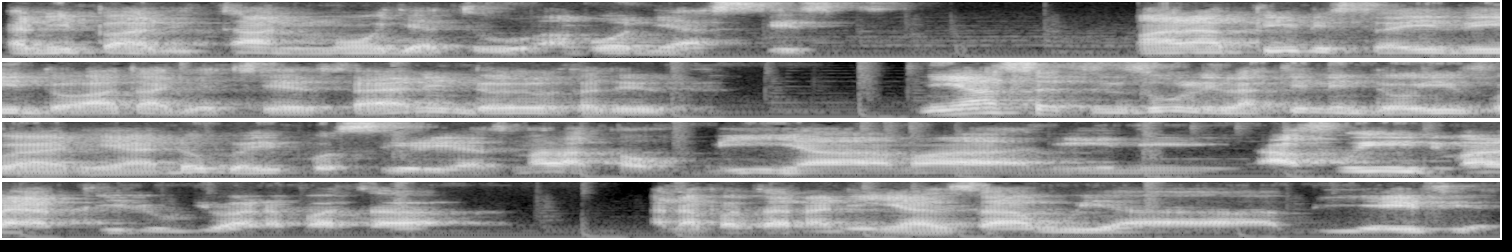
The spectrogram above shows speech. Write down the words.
kanipa return moja tu ambayo ni assist. Mara ya pili sasa hivi ndo hata hajacheza yani ndo hilo tatizo ni asset nzuri lakini ndio hivyo yani adobe yuko serious mara kaumia mara nini alafu hii ni mara ya pili ujua anapata anapata nani adhabu ya behavior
